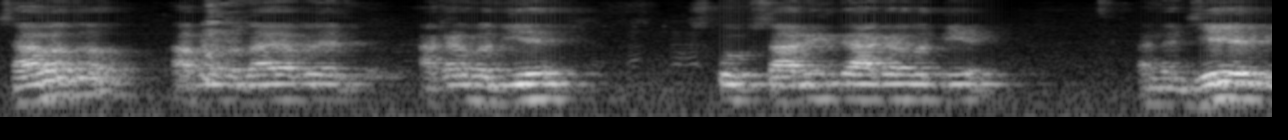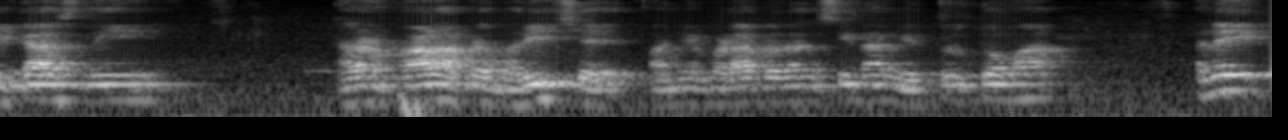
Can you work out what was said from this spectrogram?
સારો તો આપણે બધા આપણે આગળ વધીએ. ખૂબ સારી રીતે આગળ વધીએ. અને જે વિકાસની હરણફાળ આપણે ભરી છે. માન્ય વડાપ્રધાનશ્રીના નેતૃત્વમાં. અને એક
